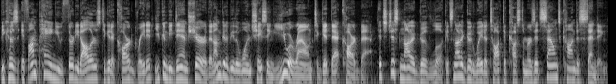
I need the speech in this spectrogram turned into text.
because if I'm paying you $30 to get a card graded, you can be damn sure that I'm going to be the one chasing you around to get that card back. It's just not a good look. It's not a good way to talk to customers. It sounds condescending.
